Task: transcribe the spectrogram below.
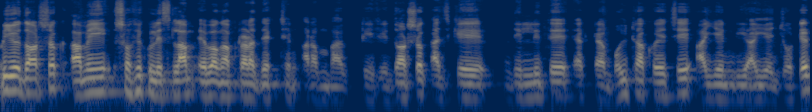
প্রিয় দর্শক, আমি শফিকুল ইসলাম এবং আপনারা দেখছেন আরামবাগ টিভি। দর্শক, আজকে দিল্লিতে একটা বৈঠক হয়েছে আইএনডিআই এর জোটের।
